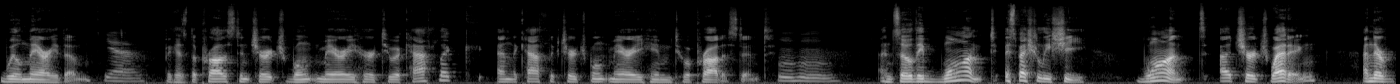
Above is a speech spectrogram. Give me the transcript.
will marry them Yeah. because the Protestant church won't marry her to a Catholic, and the Catholic church won't marry him to a Protestant. Mm-hmm. And so they want, especially she, want a church wedding, and their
